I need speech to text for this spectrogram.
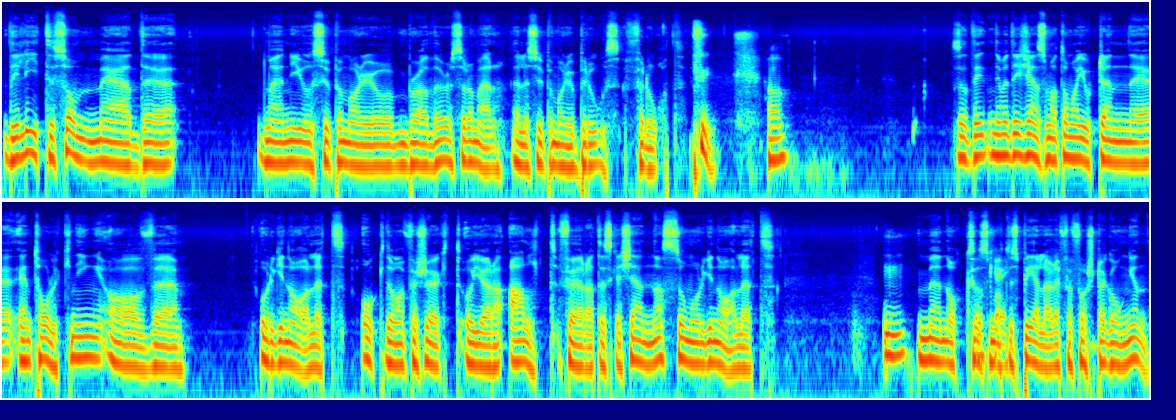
Det är lite som med med New Super Mario Brothers och de här, eller Super Mario Bros, förlåt. Ja. Så det, nej, men det känns som att de har gjort en, eh, en tolkning av eh, originalet och de har försökt att göra allt för att det ska kännas som originalet Mm. men också som Okej. att du spelar det för första gången.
